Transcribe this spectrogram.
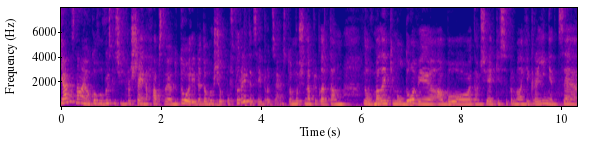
Я не знаю, у кого вистачить грошей на хаб своєї аудиторії для того, щоб повторити цей процес. Тому що, наприклад, там ну в маленькій Молдові або там ще якійсь супермаленькій країні це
